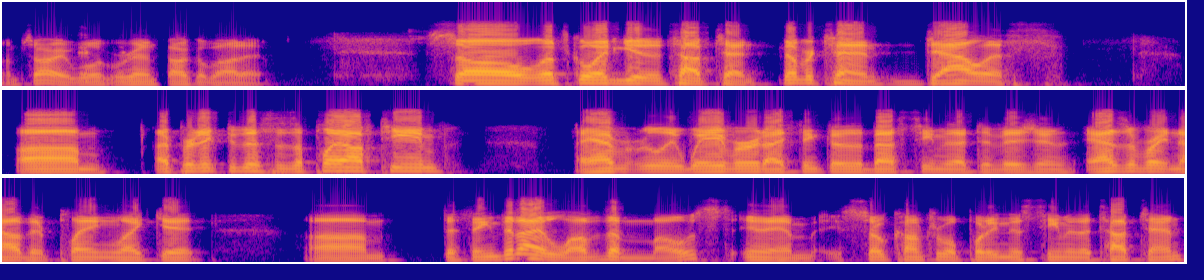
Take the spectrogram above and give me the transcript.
I'm sorry. we we're going to talk about it. So let's go ahead and get to the top 10. Number 10, Dallas. Um, I predicted this as a playoff team. I haven't really wavered. I think they're the best team in that division. As of right now, they're playing like it. Um, the thing that I love the most and am so comfortable putting this team in the top 10,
